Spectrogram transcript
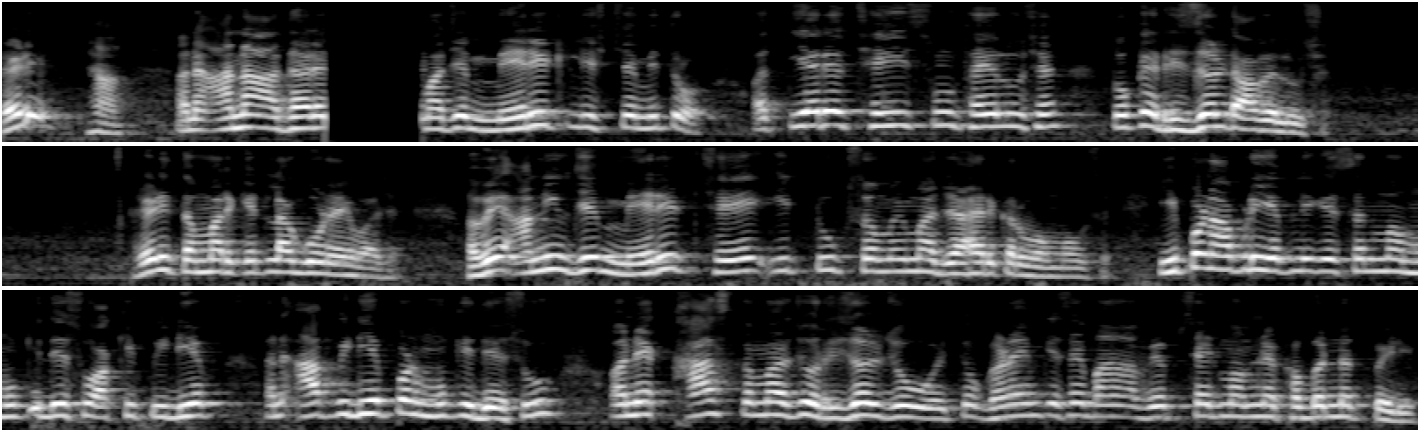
રેડી હા. અને આના આધારે જે મેરિટ લિસ્ટ છે મિત્રો, અત્યારે છે એ શું થયેલું છે? તો કે રિઝલ્ટ આવેલું છે. રેડી, તમારે કેટલા ગુણ આવ્યા છે? હવે આની જે મેરિટ છે એ ટૂંક સમયમાં જાહેર કરવામાં આવશે. એ પણ આપણી એપ્લિકેશનમાં મૂકી દેશું આખી પીડીએફ અને આ પીડીએફ પણ મૂકી દેશું. અને ખાસ તમારે જો રિઝલ્ટ જોવું હોય, તો ઘણા એમ કે સાહેબ આ વેબસાઇટમાં અમને ખબર નથી પડી.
